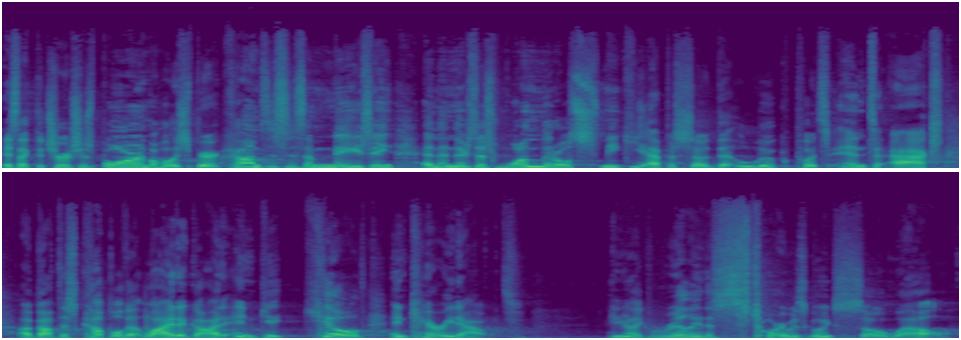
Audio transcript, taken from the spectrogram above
It's like the church is born, the Holy Spirit comes, this is amazing. And then there's this one little sneaky episode that Luke puts into Acts about this couple that lie to God and get killed and carried out. And you're like, really? This story was going so well.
